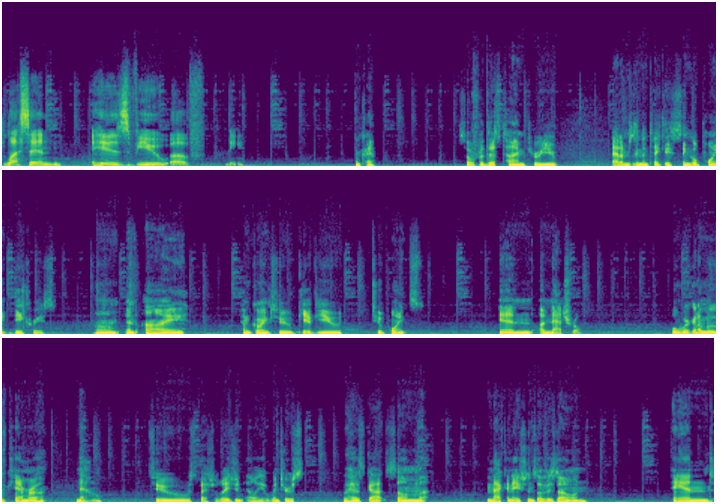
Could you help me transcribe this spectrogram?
lessen his view of me. Okay. So for this time through you, Adam's going to take a single point decrease. Um, and I am going to give you two points in a natural. Well, we're going to move camera now to Special Agent Elliot Winters, who has got some machinations of his own. And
